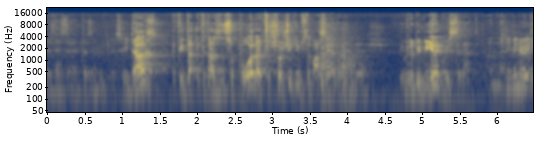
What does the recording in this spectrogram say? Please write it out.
It doesn't, so he He does. does. If he, do, if he doesn't support her, for sure she keeps the Masayada. Even if Bimir agrees to that. Even, even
